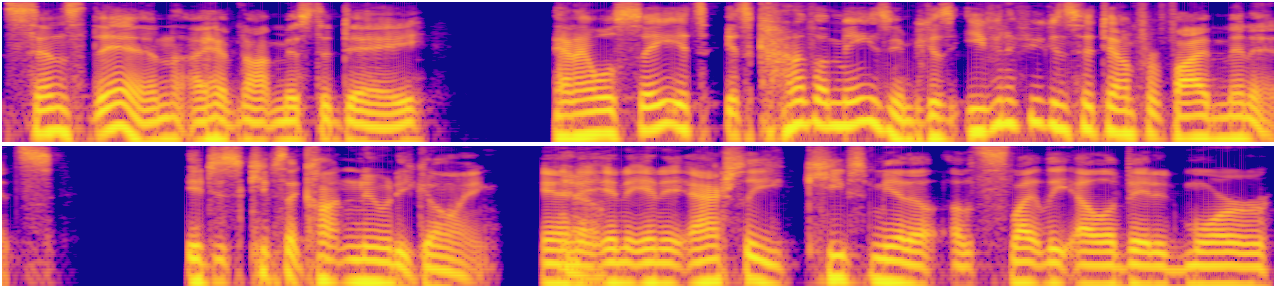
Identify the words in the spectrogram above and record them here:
since then, I have not missed a day. And I will say it's it's kind of amazing because even if you can sit down for five minutes, it just keeps that continuity going. And, Yeah. and, and it actually keeps me at a, a slightly elevated, more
